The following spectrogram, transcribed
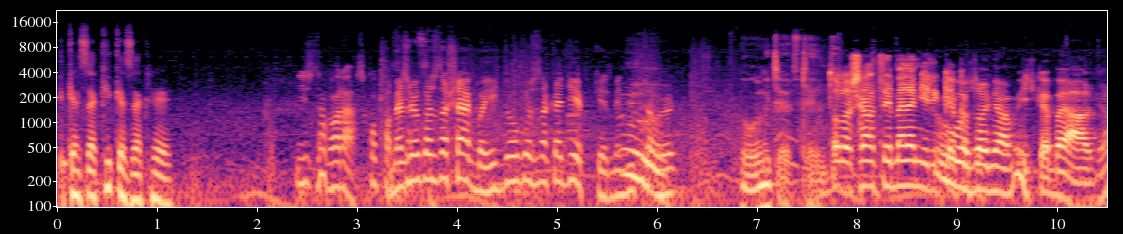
Kik ezek, kik ezek, hé? Nyisd a garázs, A kopasz. mezőgazdaságban így dolgoznak egyébként, mint itt a. Túl mi történt? Tolos hátrében nem nyílik ki a az anyám, így kell beállni.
